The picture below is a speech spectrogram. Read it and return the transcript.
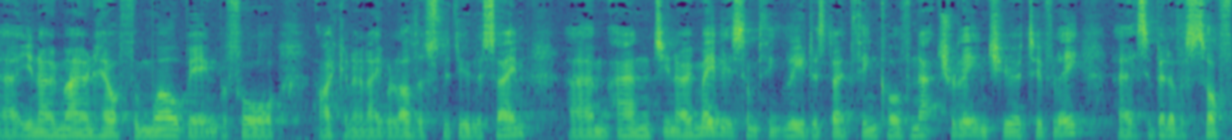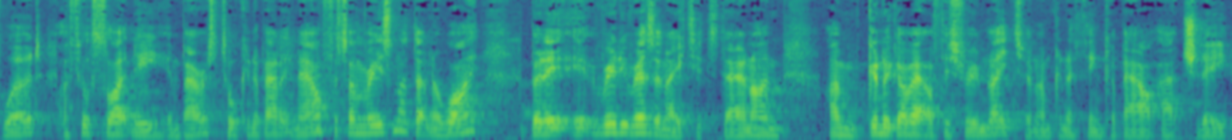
uh, you know, my own health and well-being before I can enable others to do the same. Um, and you know, maybe it's something leaders don't think of naturally, intuitively. Uh, it's a bit of a soft word. I feel slightly embarrassed talking about it now for some reason. I don't know why, but it, it really resonated today. And I'm I'm going to go out of this room later and I'm going to think about actually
